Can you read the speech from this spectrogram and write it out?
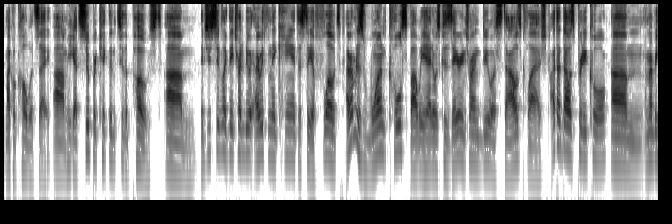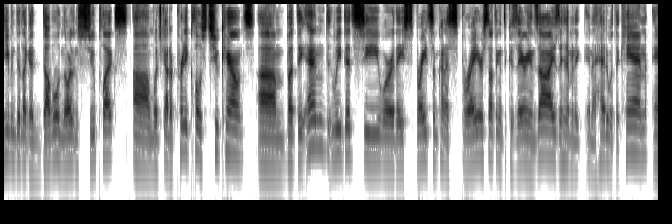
Michael Cole would say. Um, he got super kicked into the post. Um, it just seems like they try to do everything they can to stay afloat. I remember this one cool spot we had. It was Kazarian trying to do a Styles clash. I thought that was pretty cool. Um, I remember he even did like a double Northern suplex, um, which got a pretty close two counts. Um, but the end we did see where they sprayed some kind of spray or something into Kazarian's eyes. They hit him in, a, in the head with a can. And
